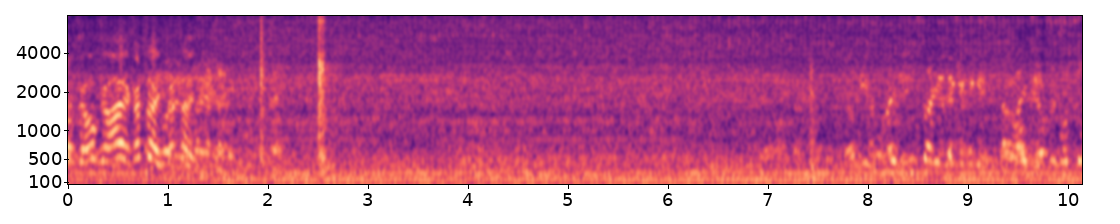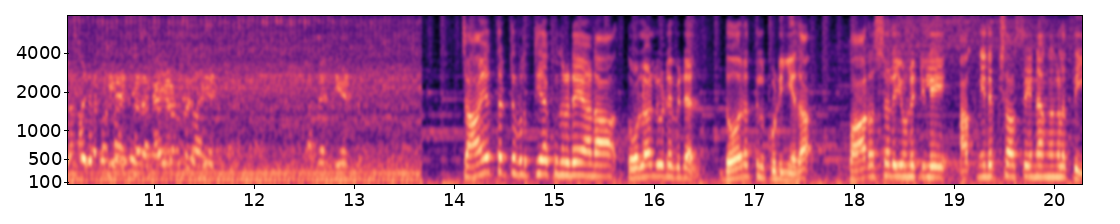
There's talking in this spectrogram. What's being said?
ഓക്കെ ഓക്കെ ആ കട്ടായി കട്ടായി. ചായത്തട്ട് വൃത്തിയാക്കുന്നതിനിടെയാണ് തൊഴിലാളിയുടെ വിടൽ ദോരത്തിൽ കുടുങ്ങിയത്. പാറശാല യൂണിറ്റിലെ അഗ്നിരക്ഷാ സേനാംഗങ്ങളെത്തി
